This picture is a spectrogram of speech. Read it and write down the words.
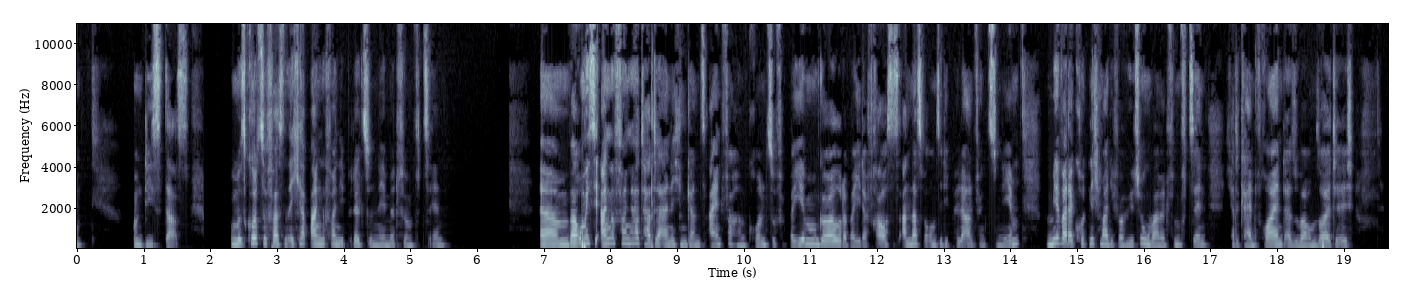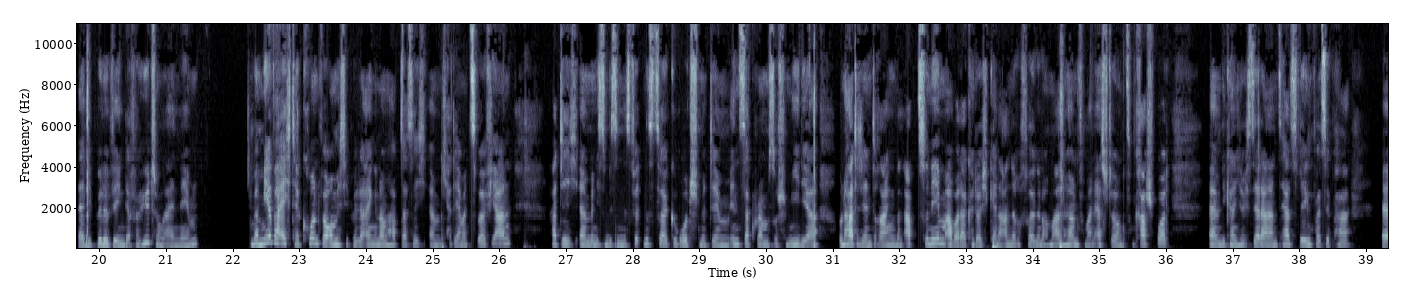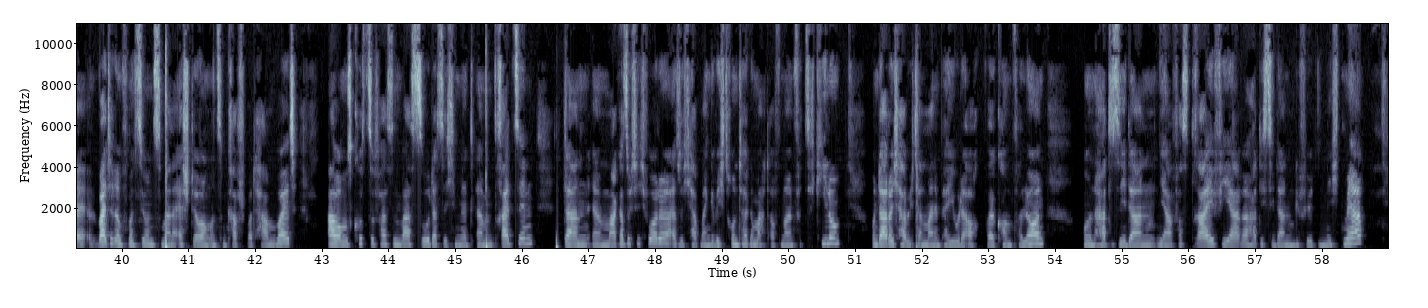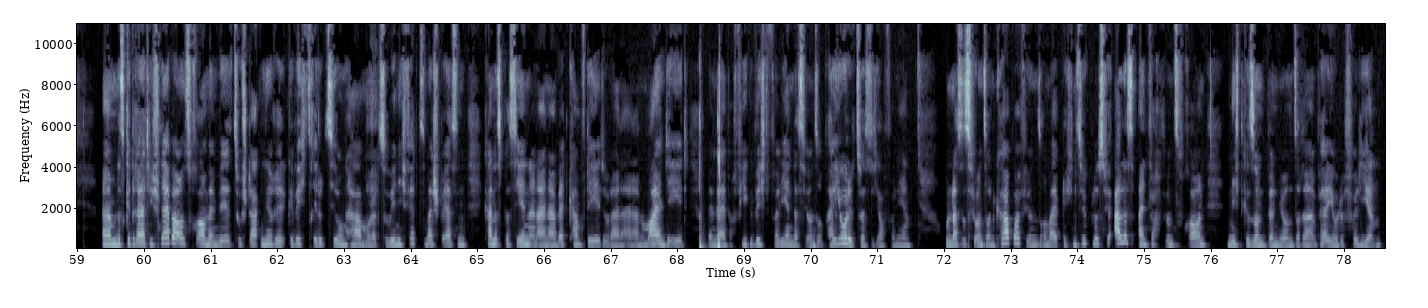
und dies, das. Um es kurz zu fassen, ich habe angefangen, die Pille zu nehmen mit 15. Ähm, warum ich sie angefangen hat, hatte eigentlich einen ganz einfachen Grund. So bei jedem Girl oder bei jeder Frau ist es anders, warum sie die Pille anfängt zu nehmen. Bei mir war der Grund nicht mal die Verhütung, weil mit 15 ich hatte keinen Freund, also warum sollte ich äh, die Pille wegen der Verhütung einnehmen? Bei mir war echt der Grund, warum ich die Pille eingenommen habe, dass ich, ähm, ich hatte ja mit zwölf Jahren, hatte ich, ähm, bin ich so ein bisschen ins Fitnesszeug gerutscht mit dem Instagram, Social Media und hatte den Drang dann abzunehmen. Aber da könnt ihr euch gerne andere Folge nochmal anhören von meinen Essstörungen zum Kraftsport. Ähm, die kann ich euch sehr dann ans Herz legen, falls ihr ein paar äh, weitere Informationen zu meiner Essstörung und zum Kraftsport haben wollt. Aber um es kurz zu fassen, war es so, dass ich mit ähm, 13 dann ähm, magersüchtig wurde. Also ich habe mein Gewicht runtergemacht auf 49 Kilo und dadurch habe ich dann meine Periode auch vollkommen verloren und hatte sie dann, ja, fast drei, vier Jahre hatte ich sie dann gefühlt nicht mehr. Ähm, das geht relativ schnell bei uns Frauen. Wenn wir zu starke Ge Gewichtsreduzierung haben oder zu wenig Fett zum Beispiel essen, kann es passieren in einer Wettkampfdiät oder in einer normalen Diät, wenn wir einfach viel Gewicht verlieren, dass wir unsere Periode zusätzlich auch verlieren. Und das ist für unseren Körper, für unseren weiblichen Zyklus, für alles einfach für uns Frauen nicht gesund, wenn wir unsere Periode verlieren.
